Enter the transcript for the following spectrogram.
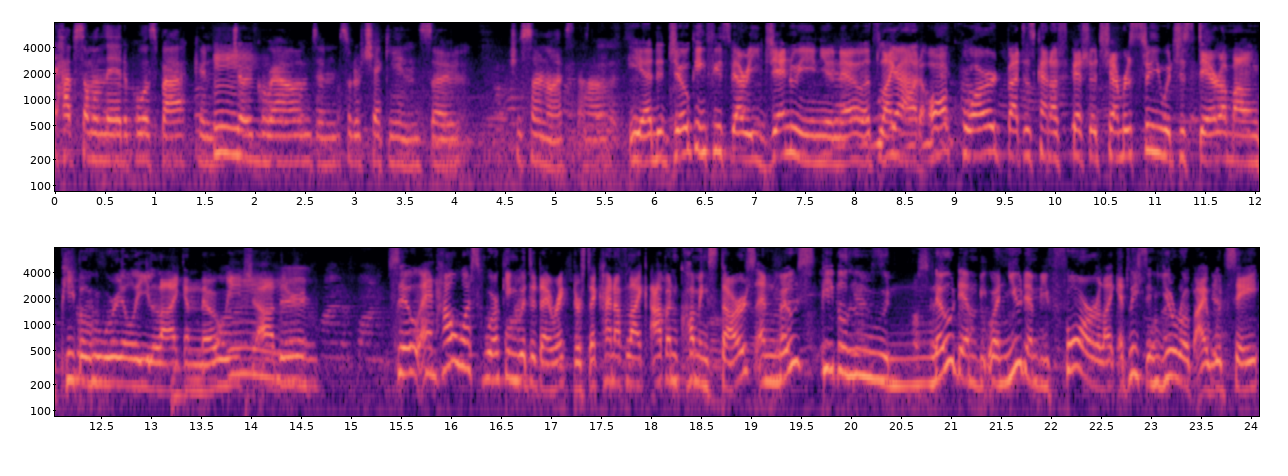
have someone there to pull us back and joke mm. around and sort of check in. So, which was so nice to have. Yeah, the joking feels very genuine, you know. It's like Yeah. not awkward, but this kind of special chemistry which is there among people who really like and know each mm. other. So, and how was working with the directors? They're kind of like up and coming stars, and most people who know them or knew them before, like at least in Europe, I would say,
